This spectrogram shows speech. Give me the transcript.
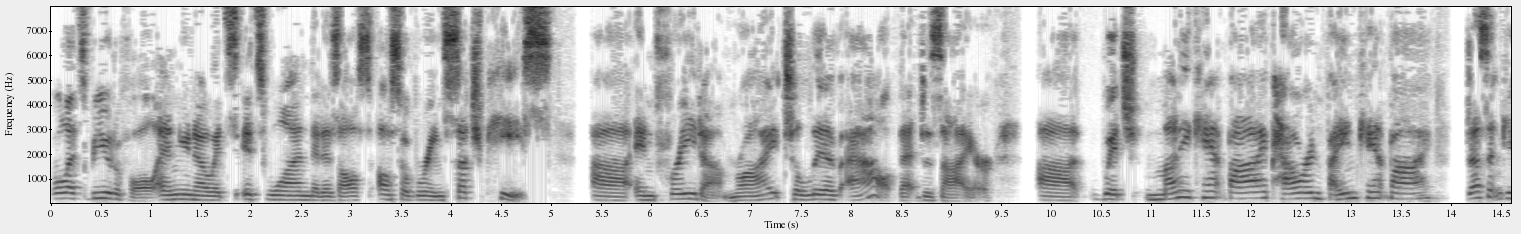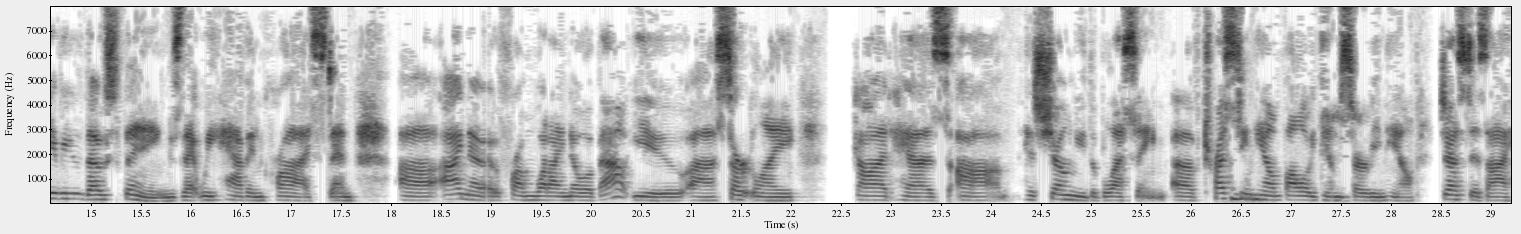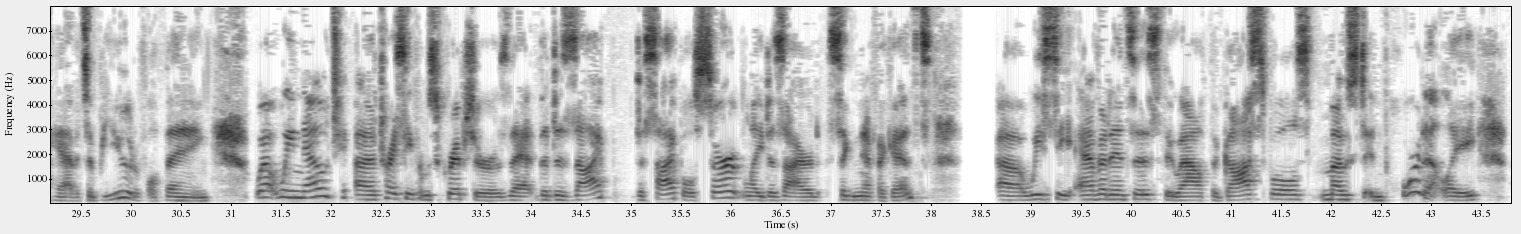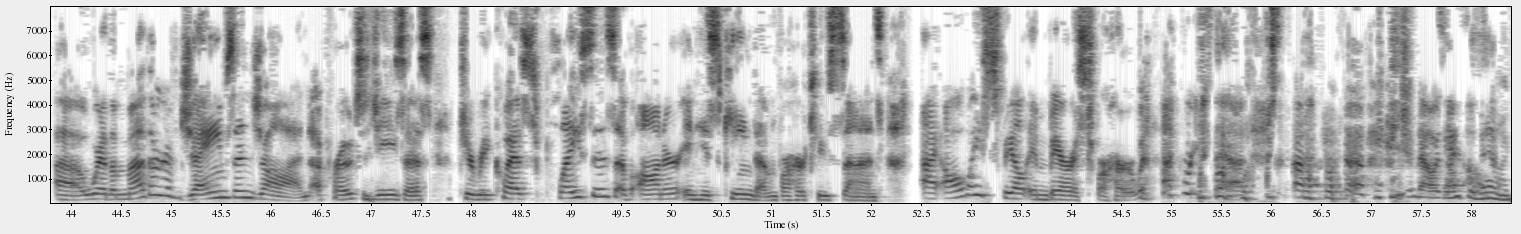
Well, it's beautiful, and you know, it's it's one that is also also brings such peace uh, and freedom, right, to live out that desire, uh, which money can't buy, power and fame can't buy, doesn't give you those things that we have in Christ. And uh, I know from what I know about you, uh, certainly God has um, has shown you the blessing of trusting mm-hmm. Him, following Him, serving Him, just as I have. It's a beautiful thing. Well, we know, uh, Tracy, from scriptures that the disciple disciples certainly desired significance. Uh, we see evidences throughout the Gospels, most importantly, uh, where the mother of James and John approached Jesus to request places of honor in his kingdom for her two sons. I always feel embarrassed for her when I read that. uh, you know, it's like, oh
